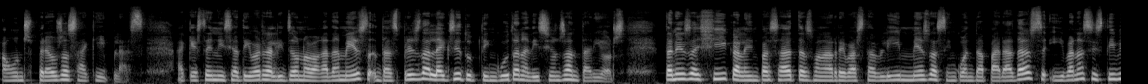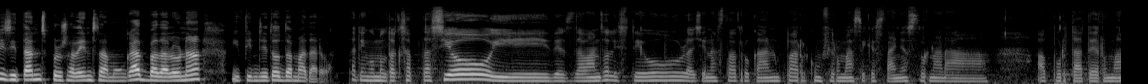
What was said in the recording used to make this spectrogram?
a uns preus assequibles. Aquesta iniciativa es realitza una vegada més després de l'èxit obtingut en edicions anteriors. Tant és així que l'any passat es van arribar a establir més de 50 parades i van assistir visitants procedents de Montgat, Badalona i fins i tot de Mataró. Ha tingut molta acceptació i des d'abans de l'estiu la gent està trucant per confirmar si aquest any es tornarà a portar a terme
